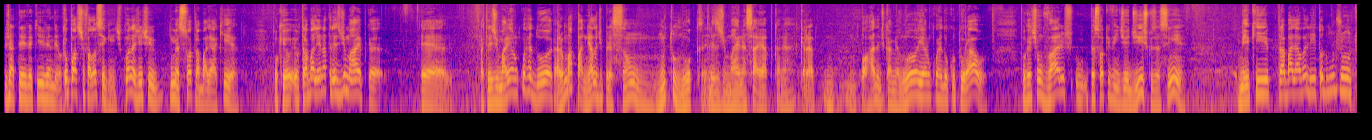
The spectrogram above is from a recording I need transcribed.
já teve aqui e vendeu. O que eu posso te falar é o seguinte: quando a gente começou a trabalhar aqui, porque eu, eu trabalhei na 13 de maio, porque é, a 13 de maio era um corredor, era uma panela de pressão muito louca, Sim. 13 de maio nessa época, né? Que era uma porrada de camelô e era um corredor cultural, porque tinham vários, o pessoal que vendia discos assim, meio que trabalhava ali, todo mundo junto.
